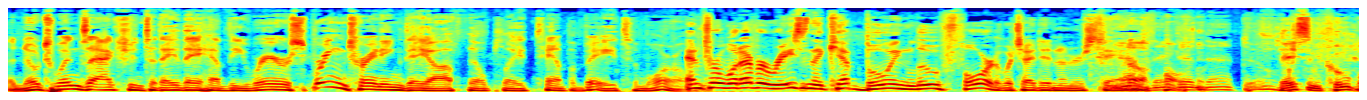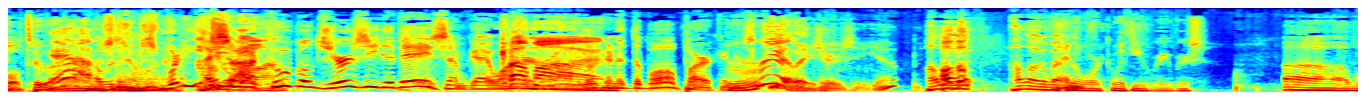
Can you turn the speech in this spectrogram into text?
And no Twins action today. They have the rare spring training day off. They'll play Tampa Bay tomorrow. And for whatever reason, they kept booing Lew Ford, which I didn't understand. No. They did that too. Jason Kubel too. I Yeah, I was understand what are you I saw a? Kubel jersey today. Some guy wandering Come around on. looking at the ballpark in his Really? Kubel jersey. Yep. how, long, Although- how long have I been working with you, Reavers? Uh,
